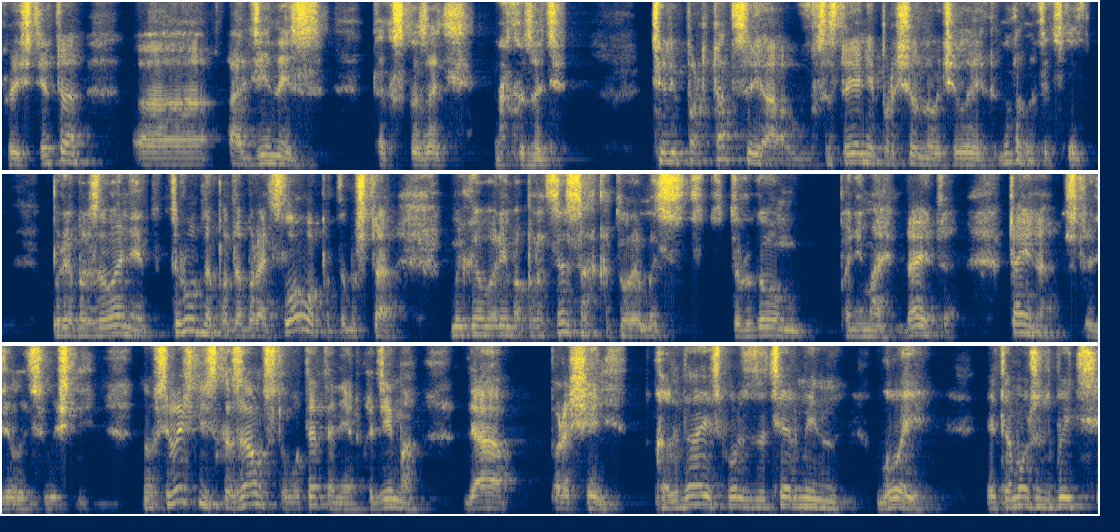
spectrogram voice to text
То есть это э, один из, так сказать, как сказать, телепортация в состояние прощенного человека. Ну, такой, так сказать, преобразование. Трудно подобрать слово, потому что мы говорим о процессах, которые мы с трудом понимаем. Да, это тайна, что делает Всевышний. Но Всевышний сказал, что вот это необходимо для прощения. Когда используется термин «гой», это может быть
